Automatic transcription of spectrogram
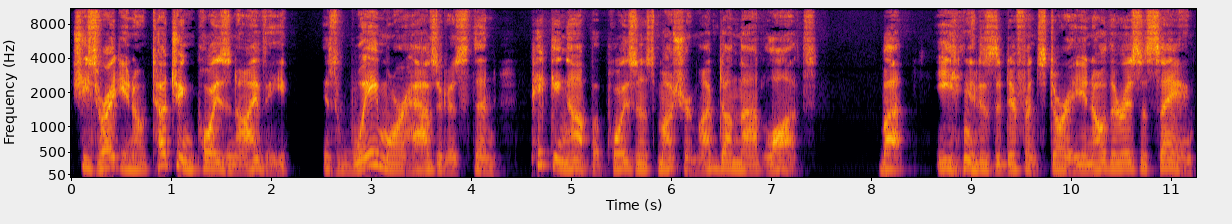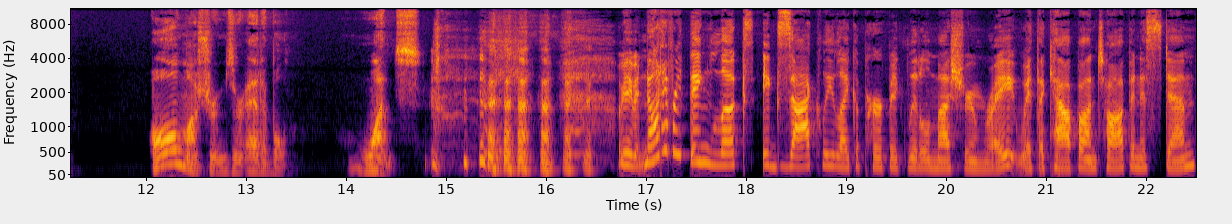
She's right. You know, touching poison ivy is way more hazardous than picking up a poisonous mushroom. I've done that lots. But eating it is a different story. You know, there is a saying all mushrooms are edible once. okay, but not everything looks exactly like a perfect little mushroom, right? With a cap on top and a stem.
